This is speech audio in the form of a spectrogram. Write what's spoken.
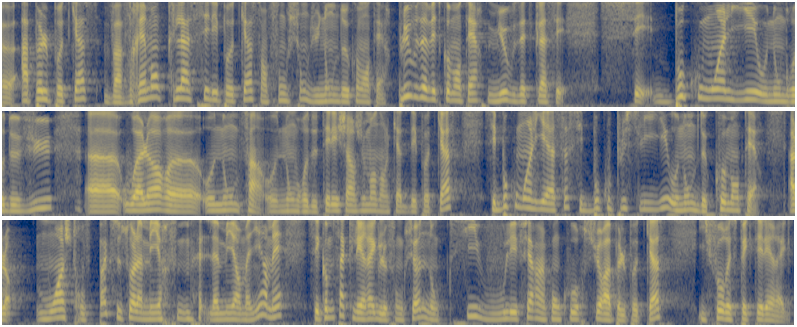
euh, Apple Podcast va vraiment classer les podcasts en fonction du nombre de commentaires. Plus vous avez de commentaires, mieux vous êtes classé. C'est beaucoup moins lié au nombre de vues ou alors au, nombre, au nombre de téléchargements dans le cadre des podcasts, c'est beaucoup moins lié à ça, c'est beaucoup plus lié au nombre de commentaires. Alors, moi, je trouve pas que ce soit la meilleure, manière, mais c'est comme ça que les règles fonctionnent. Donc, si vous voulez faire un concours sur Apple Podcast, il faut respecter les règles.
